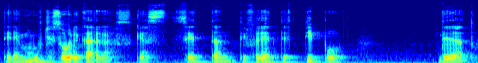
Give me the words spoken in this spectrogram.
tener muchas sobrecargas que aceptan diferentes tipos de datos.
